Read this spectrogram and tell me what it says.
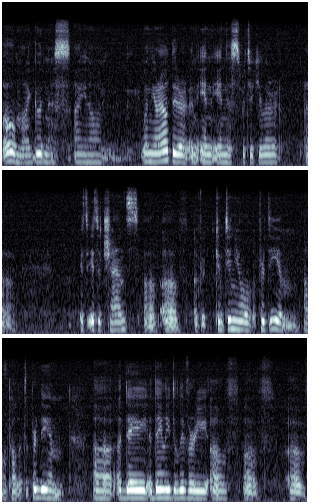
Oh my goodness! I. You know. When you're out there in in, in this particular. Uh, it's it's a chance of of a continual per diem, I'll call it a per diem, uh, a day, a daily delivery of of of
